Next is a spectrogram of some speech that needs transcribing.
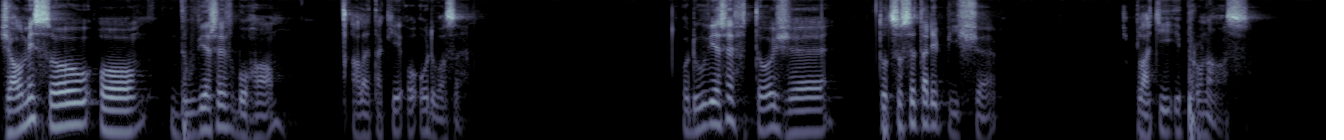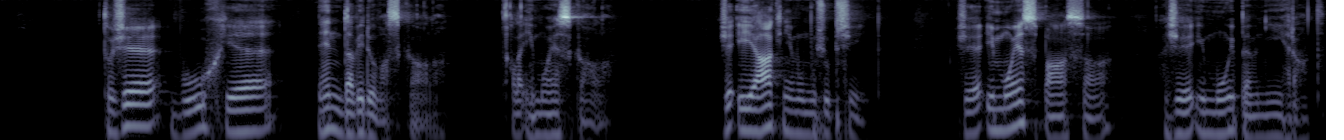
Žalmy jsou o důvěře v Boha, ale taky o odvaze. O důvěře v to, že to, co se tady píše, platí i pro nás to, že Bůh je nejen Davidova skála, ale i moje skála. Že i já k němu můžu přijít. Že je i moje spása a že je i můj pevný hrad.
